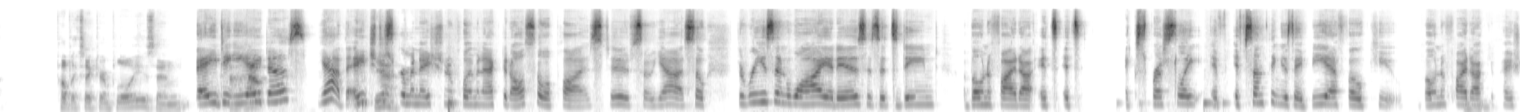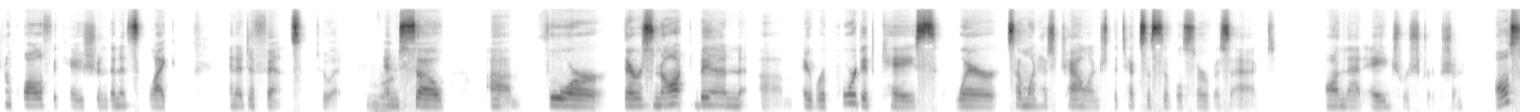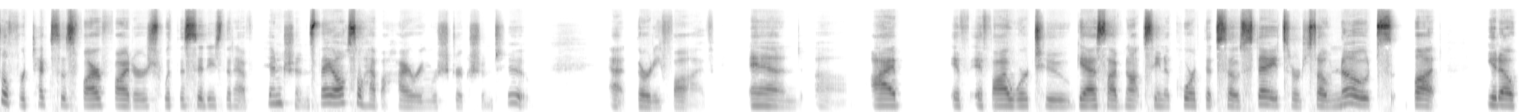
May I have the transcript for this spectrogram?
public sector employees and ADEA how, does yeah the age yeah. discrimination employment act it also applies too so yeah so the reason why it is is it's deemed a bona fide uh, it's it's expressly if, if something is a bfoq bona fide mm-hmm. occupational qualification then it's like in a defense to it right. and so um, for there's not been um, a reported case where someone has challenged the texas civil service act on that age restriction also, for Texas firefighters with the cities that have pensions, they also have a hiring restriction too at 35. And um, I, if if I were to guess, I've not seen a court that so states or so notes, but you know,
